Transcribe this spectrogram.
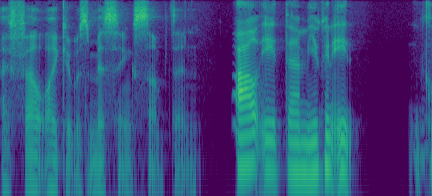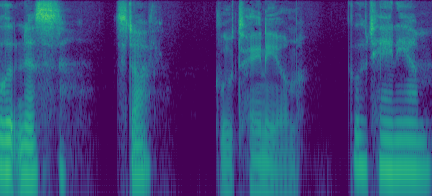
I felt like it was missing something. I'll eat them. You can eat glutinous stuff. Glutanium. Glutanium.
